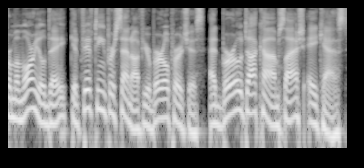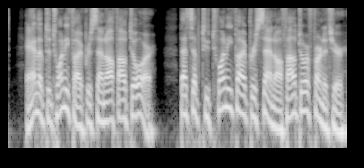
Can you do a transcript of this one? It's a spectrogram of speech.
For Memorial Day, get 15% off your Burrow purchase at burrow.com slash ACAST and up to 25% off outdoor. That's up to 25% off outdoor furniture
